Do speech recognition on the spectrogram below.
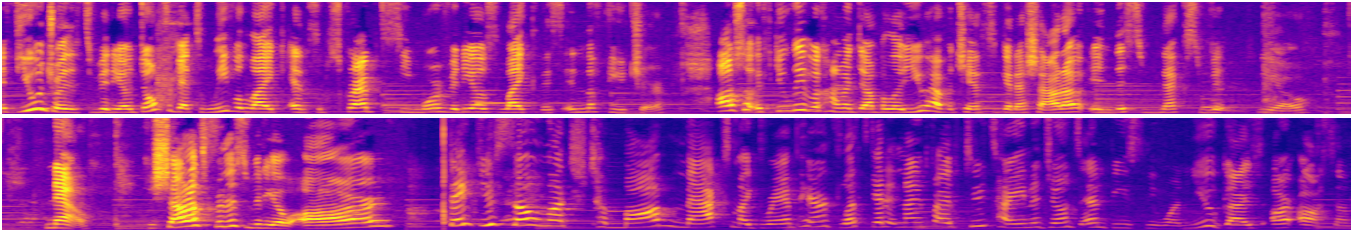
If you enjoyed this video, don't forget to leave a like and subscribe to see more videos like this in the future. Also, if you leave a comment down below, you have a chance to get a shout out in this next video. Now, the shout outs for this video are... Thank you so much to Mom, Max, my grandparents, Let's Get It 952, Tiana Jones, and Beastly One. You guys are awesome.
